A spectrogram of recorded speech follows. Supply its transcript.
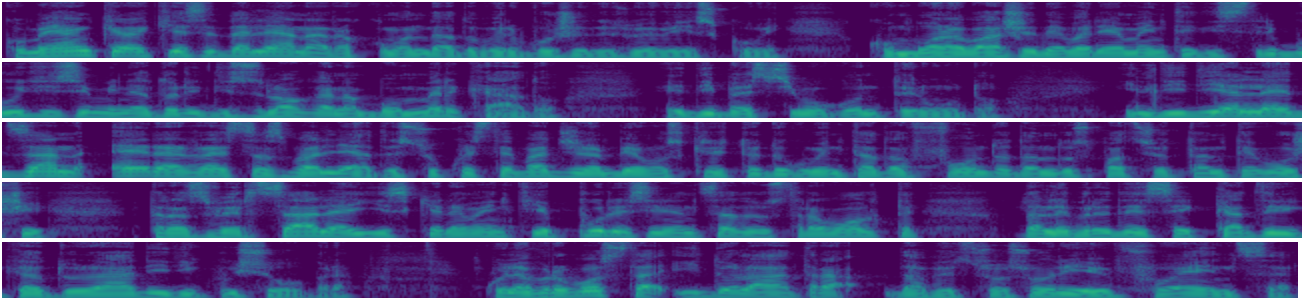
come anche la Chiesa italiana ha raccomandato per voce dei suoi vescovi, con buona pace dei variamente distribuiti seminatori di slogan a buon mercato e di pessimo contenuto. Il DDL Zan era e resta sbagliato e su queste pagine abbiamo scritto e documentato a fondo dando spazio a tante voci trasversali agli schieramenti eppure silenziate o stravolte dalle pretese caricaturali di qui sopra. Quella proposta idolatra da persuasori e influencer,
